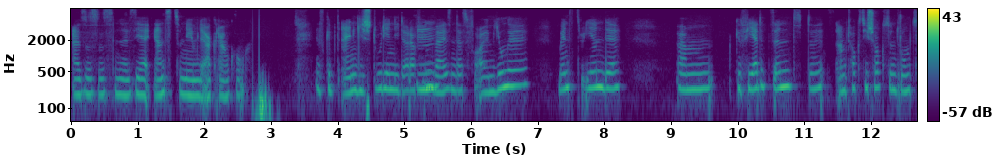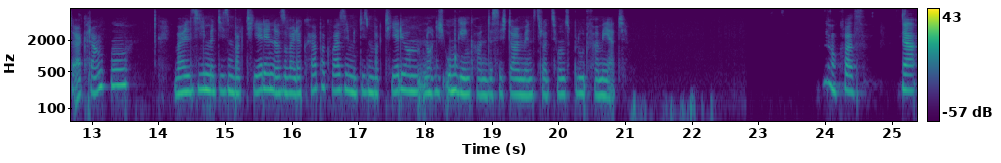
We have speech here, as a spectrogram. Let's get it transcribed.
Also es ist eine sehr ernstzunehmende Erkrankung. Es gibt einige Studien, die darauf mhm. hinweisen, dass vor allem junge Menstruierende ähm, gefährdet sind, am Toxischock-Syndrom zu erkranken, weil sie mit diesen Bakterien, also weil der Körper quasi mit diesem Bakterium noch nicht umgehen kann, das sich da im Menstruationsblut vermehrt. Oh, krass. Ja.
